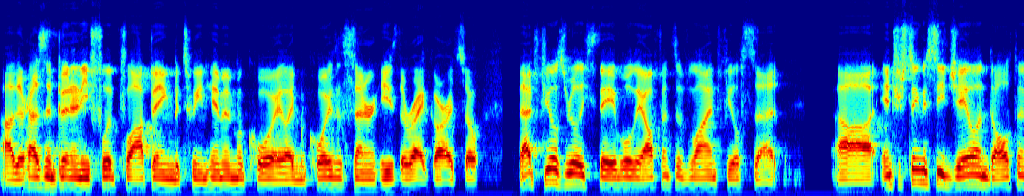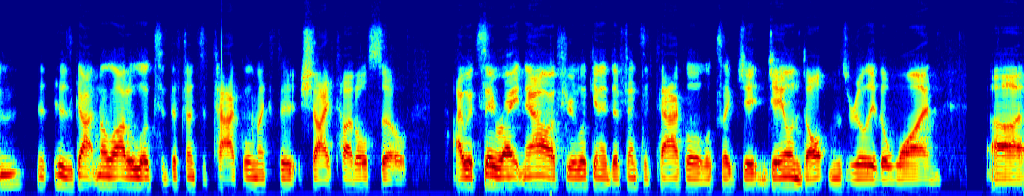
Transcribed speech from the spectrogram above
Uh, there hasn't been any flip flopping between him and McCoy. Like McCoy's the center, he's the right guard. So that feels really stable. The offensive line feels set. Uh, interesting to see Jalen Dalton has gotten a lot of looks at defensive tackle next to Shy Tuttle. So I would say right now, if you're looking at defensive tackle, it looks like J- Jalen Dalton's really the one, uh,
